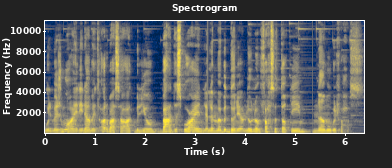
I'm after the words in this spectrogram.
والمجموعة اللي نامت أربع ساعات باليوم بعد أسبوعين لما بدهم يعملوا لهم فحص التقييم ناموا بالفحص.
